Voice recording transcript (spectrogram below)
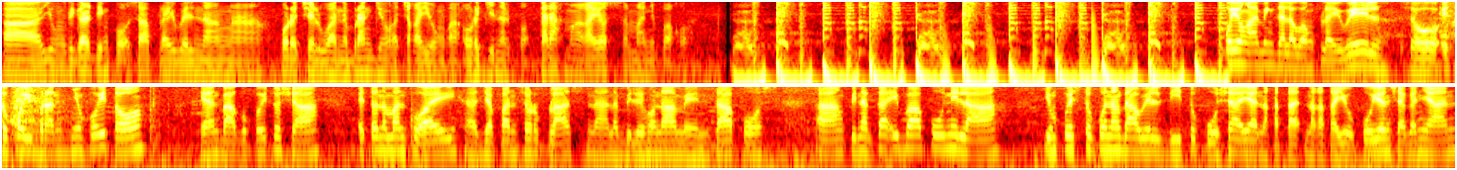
ah, yung regarding po sa flywheel ng uh, 4HL1 na brand new at saka yung ah, original po. Tara mga kayos, samahan niyo po ako. Po yung aming dalawang flywheel. So, ito po yung brand new po ito. Yan, bago po ito siya. Ito naman po ay ah, Japan Surplus na nabili ho namin. Tapos, ah, ang pinagkaiba po nila, yung pwesto po ng dowel dito po siya. Yan, nakata- nakatayo po yan siya, ganyan.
